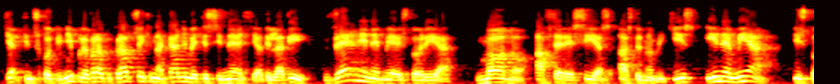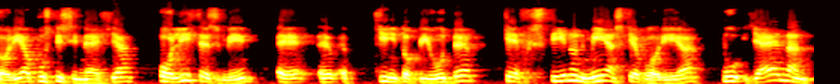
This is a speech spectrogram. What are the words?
για την σκοτεινή πλευρά του κράτους έχει να κάνει με τη συνέχεια. Δηλαδή δεν είναι μια ιστορία μόνο αυθαιρεσίας αστυνομικής, είναι μια ιστορία που στη συνέχεια πολλοί θεσμοί ε, ε, κινητοποιούνται και στείνουν μια σκευωρία που για έναν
